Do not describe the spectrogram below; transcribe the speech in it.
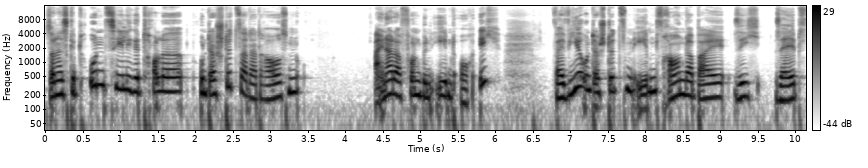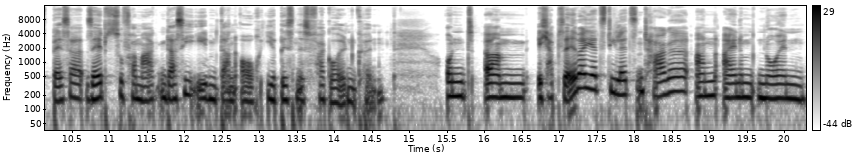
sondern es gibt unzählige tolle Unterstützer da draußen. Einer davon bin eben auch ich, weil wir unterstützen eben Frauen dabei, sich selbst besser selbst zu vermarkten, dass sie eben dann auch ihr Business vergolden können. Und ähm, ich habe selber jetzt die letzten Tage an einem neuen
